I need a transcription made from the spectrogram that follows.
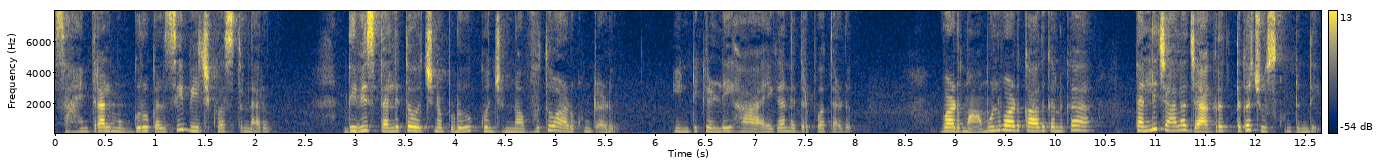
సాయంత్రాలు ముగ్గురు కలిసి బీచ్కి వస్తున్నారు. దివిస్ తల్లితో వచ్చినప్పుడు కొంచెం నవ్వుతూ ఆడుకుంటాడు. ఇంటికెళ్ళి హాయిగా నిద్రపోతాడు. వాడు మామూలు వాడు కాదు కనుక తల్లి చాలా జాగ్రత్తగా చూసుకుంటుంది.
